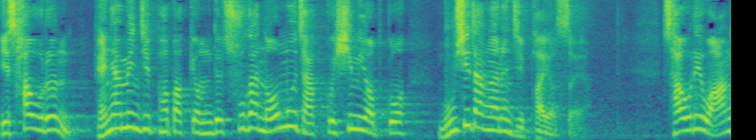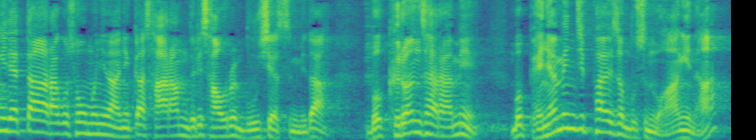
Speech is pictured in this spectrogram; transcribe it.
이 사울은 베냐민 지파밖에 없는데 수가 너무 작고 힘이 없고 무시당하는 지파였어요. 사울이 왕이 됐다라고 소문이 나니까 사람들이 사울을 무시했습니다. 뭐 그런 사람이 뭐 베냐민 지파에서 무슨 왕이나?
